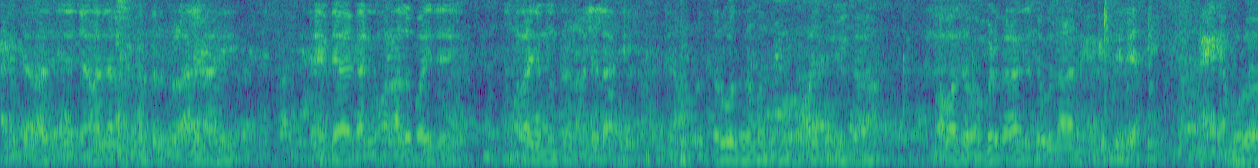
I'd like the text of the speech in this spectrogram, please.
आणि त्याला ज्यांना ज्यांना निमंत्रण मिळालेलं आहे त्यांनी त्या कार्यक्रमाला आलं पाहिजे. मला निमंत्रण आलेलं आहे. त्यामुळे सर्व धर्मसमोर माझी भूमिका बाबासाहेब आंबेडकरांच्या संविधानाने घेतलेली आहे. त्यामुळं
